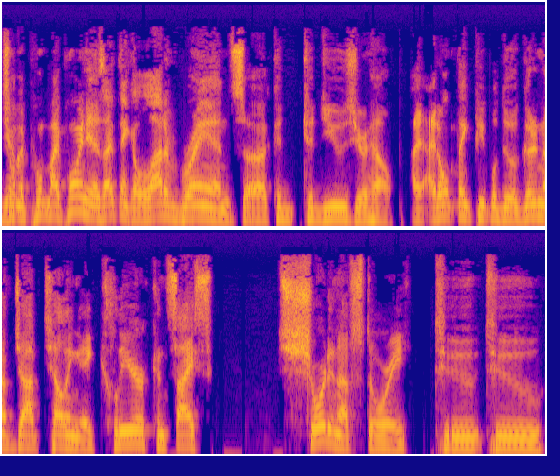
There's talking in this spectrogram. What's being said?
So my, my point is i think a lot of brands uh, could could use your help. I, I don't think people do a good enough job telling a clear concise short enough story to to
